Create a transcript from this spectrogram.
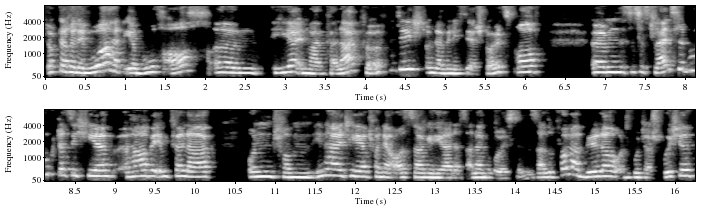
Dr. René Moore hat ihr Buch auch ähm, hier in meinem Verlag veröffentlicht und da bin ich sehr stolz drauf. Ähm, es ist das kleinste Buch, das ich hier habe im Verlag und vom Inhalt her, von der Aussage her, das allergrößte. Es ist also voller Bilder und guter Sprüche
